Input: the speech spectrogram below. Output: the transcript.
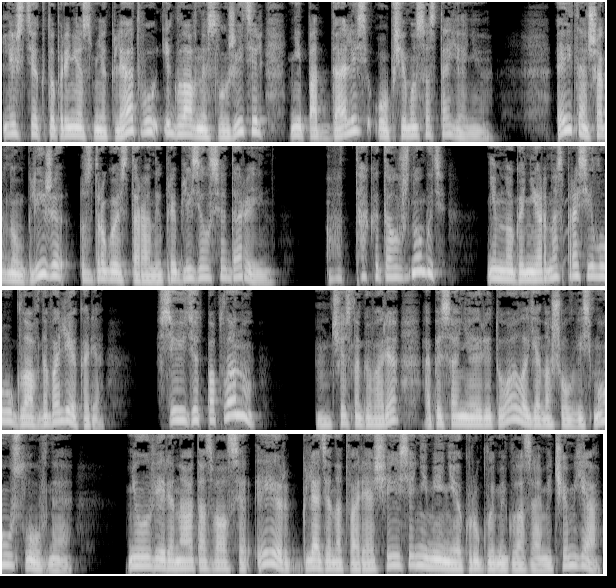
Лишь те, кто принес мне клятву, и главный служитель не поддались общему состоянию. Эйтан шагнул ближе, с другой стороны приблизился Дорейн. «А «Так и должно быть?» — немного нервно спросила у главного лекаря. «Все идет по плану?» Честно говоря, описание ритуала я нашел весьма условное. Неуверенно отозвался Эйр, глядя на творящееся не менее круглыми глазами, чем я.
